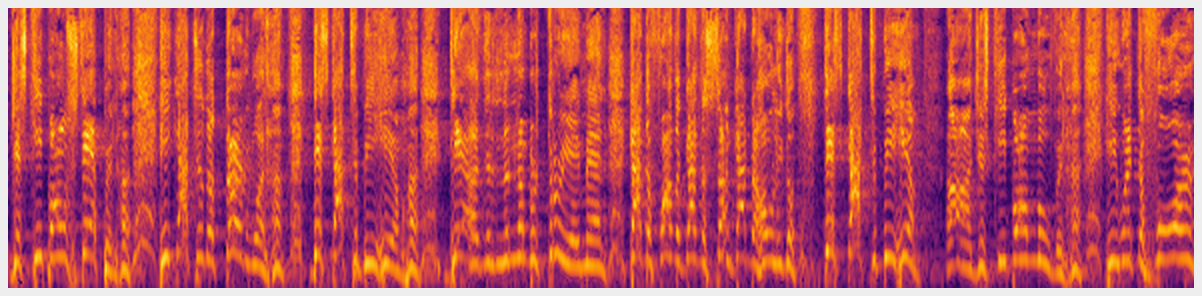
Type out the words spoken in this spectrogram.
just keep on stepping. He got to the third one. This got to be him. Uh, the, the number three, amen. God the Father, God the Son, God the Holy Ghost. This got to be him. Uh-uh, just keep on moving. He went to four four,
